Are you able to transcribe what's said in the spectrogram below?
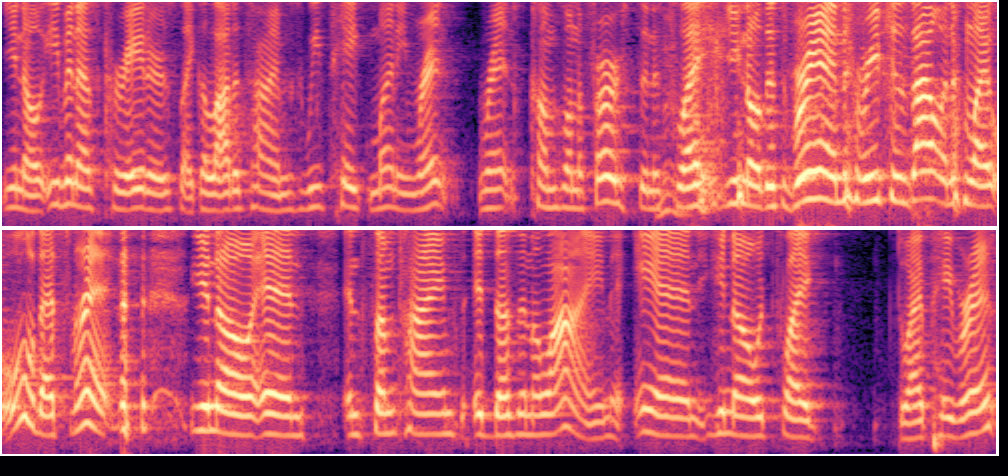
you know, even as creators, like a lot of times we take money, rent rent comes on the first and it's mm. like, you know, this brand reaches out and I'm like, "Oh, that's rent." you know, and and sometimes it doesn't align. And you know, it's like do I pay rent?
